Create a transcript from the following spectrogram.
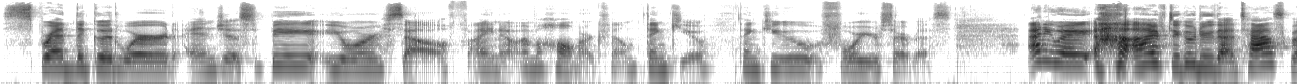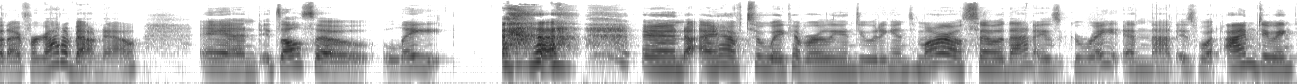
spread the good word, and just be yourself. I know, I'm a Hallmark film. Thank you. Thank you for your service. Anyway, I have to go do that task that I forgot about now. And it's also late and I have to wake up early and do it again tomorrow. So that is great, and that is what I'm doing.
